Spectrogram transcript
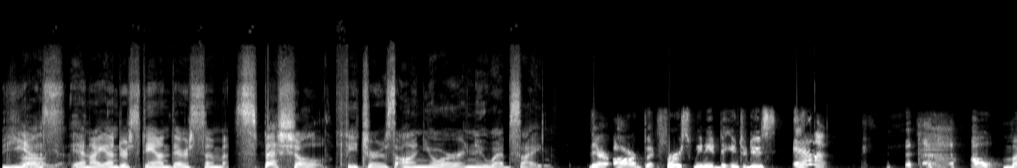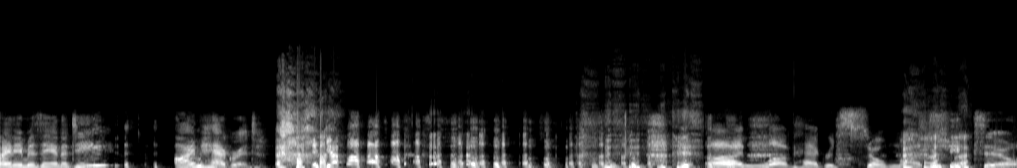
Yes. Oh, yes. And I understand there's some special features on your new website. There are, but first we need to introduce Anna. Oh, my name is Anna D. I'm Hagrid. I love Hagrid so much. me too.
